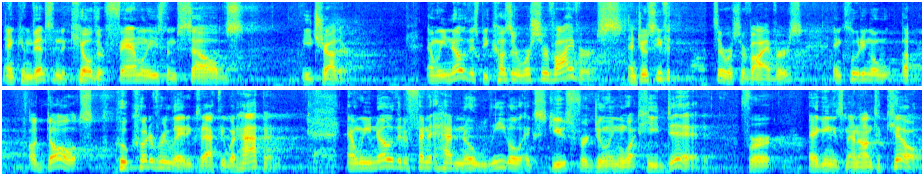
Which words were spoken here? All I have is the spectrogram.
and convinced them to kill their families, themselves, each other. And we know this because there were survivors. And Josephus there were survivors, including a, a, adults who could have relayed exactly what happened. And we know the defendant had no legal excuse for doing what he did, for egging his men on to kill.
